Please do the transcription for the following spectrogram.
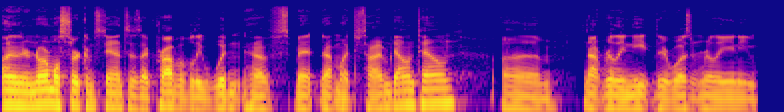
under normal circumstances I probably wouldn't have spent that much time downtown. Um, not really neat. There wasn't really any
